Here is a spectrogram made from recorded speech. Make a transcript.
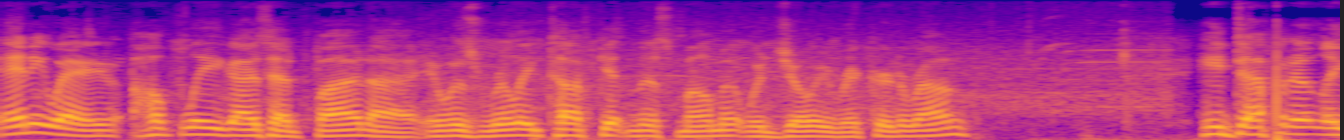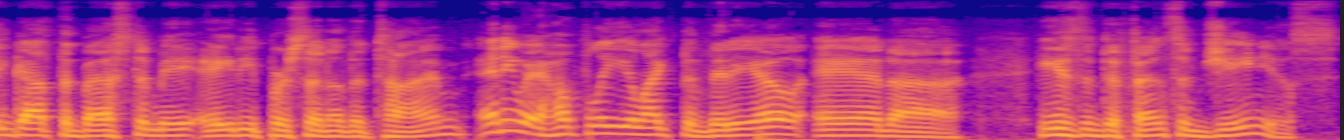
anyway, hopefully you guys had fun. Uh, it was really tough getting this moment with Joey Rickard around. He definitely got the best of me 80% of the time. Anyway, hopefully you liked the video, and uh, he's a defensive genius.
